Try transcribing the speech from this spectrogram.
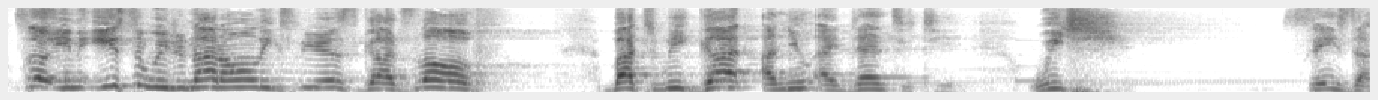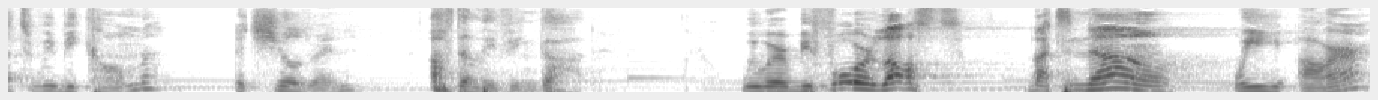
So in Easter, we do not only experience God's love, but we got a new identity, which says that we become the children of the living God. We were before lost, but now we are.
